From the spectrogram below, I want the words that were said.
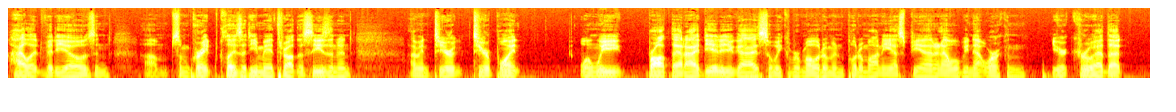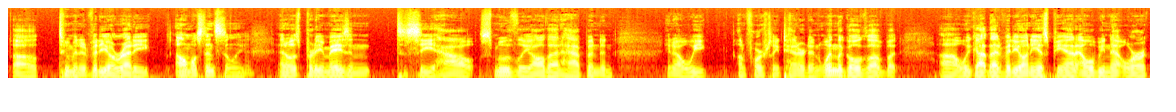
highlight videos and um, some great plays that he made throughout the season. And I mean, to your to your point, when we brought that idea to you guys so we could promote him and put him on ESPN and MLB Network, and your crew had that uh, two minute video ready almost instantly, and it was pretty amazing to see how smoothly all that happened. And you know, we unfortunately Tanner didn't win the Gold Glove, but uh, we got that video on ESPN, MLB Network,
